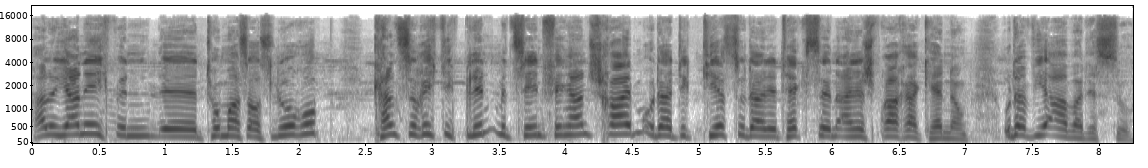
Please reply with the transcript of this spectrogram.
Hallo Janne, ich bin äh, Thomas aus Lurup. Kannst du richtig blind mit zehn Fingern schreiben oder diktierst du deine Texte in eine Spracherkennung? Oder wie arbeitest du?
